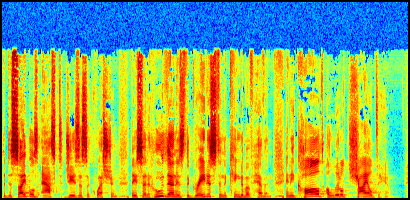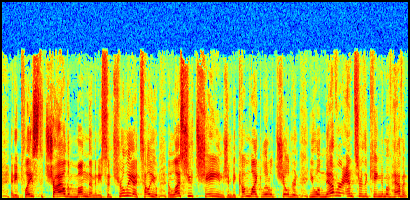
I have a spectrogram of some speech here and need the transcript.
The disciples asked Jesus a question. They said, Who then is the greatest in the kingdom of heaven? And he called a little child to him and he placed the child among them. And he said, Truly I tell you, unless you change and become like little children, you will never enter the kingdom of heaven.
